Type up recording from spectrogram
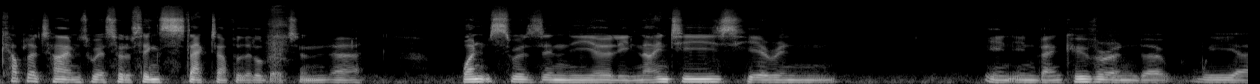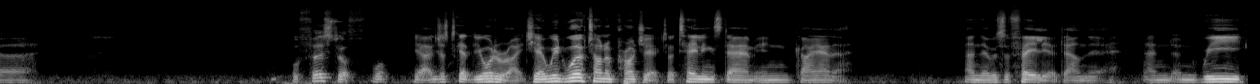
couple of times where sort of things stacked up a little bit, and uh, once was in the early '90s here in in in Vancouver, and uh, we. Uh, well, first off, well, yeah, just to get the order right, yeah, we'd worked on a project, a tailings dam in Guyana, and there was a failure down there, and and we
